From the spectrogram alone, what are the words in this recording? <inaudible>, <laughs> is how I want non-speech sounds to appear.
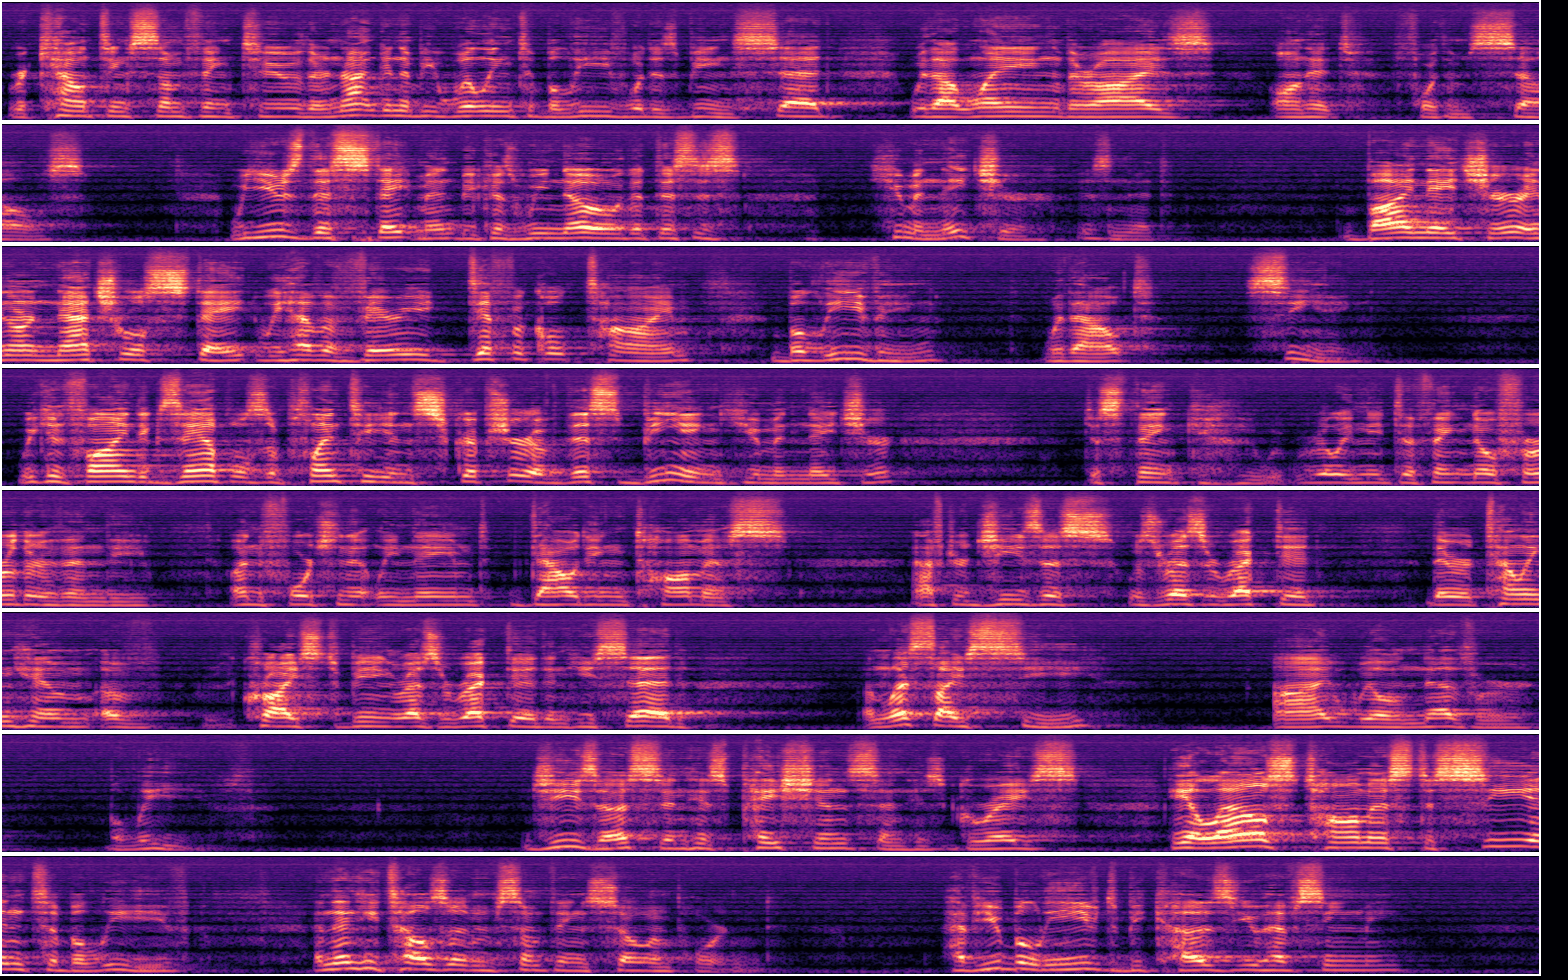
recounting something to, they're not going to be willing to believe what is being said without laying their eyes on it for themselves. We use this statement because we know that this is human nature, isn't it? By nature, in our natural state, we have a very difficult time believing without seeing. We can find examples of plenty in Scripture of this being human nature. Just think, we really need to think no further than the unfortunately named Doubting Thomas. After Jesus was resurrected, they were telling him of Christ being resurrected, and he said, Unless I see, I will never believe. Jesus, in his patience and his grace, he allows Thomas to see and to believe, and then he tells him something so important. Have you believed because you have seen me?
